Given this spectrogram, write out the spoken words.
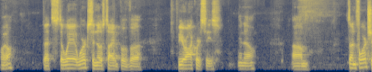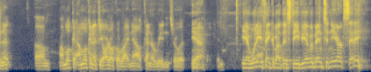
Well, that's the way it works in those type of uh, bureaucracies. You know, um, it's unfortunate. Um, I'm looking. I'm looking at the article right now, kind of reading through it. yeah yeah what do you think about this steve you ever been to new york city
